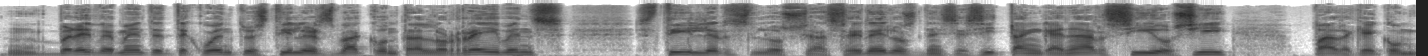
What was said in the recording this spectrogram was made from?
Brevemente te cuento, Steelers va contra los Ravens. Steelers, los acereros necesitan ganar sí o sí para que con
